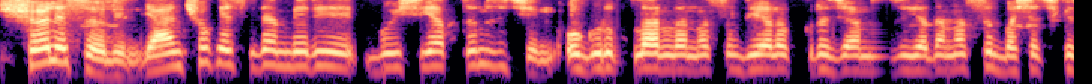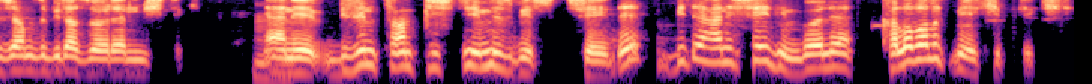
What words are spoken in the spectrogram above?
şöyle söyleyeyim. Yani çok eskiden beri bu işi yaptığımız için o gruplarla nasıl diyalog kuracağımızı ya da nasıl başa çıkacağımızı biraz öğrenmiştik. Yani bizim tam piştiğimiz bir şeydi. Bir de hani şey diyeyim böyle kalabalık bir ekiptik.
